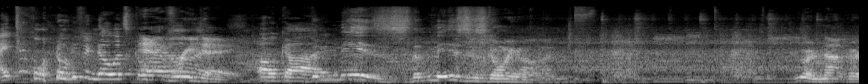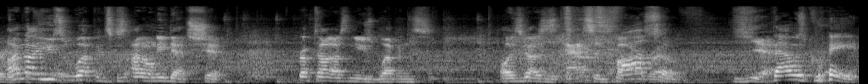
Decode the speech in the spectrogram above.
I don't, I don't even know what's going on. Every day. Oh god. The. Miz. The Miz is going on. You are not very. I'm not using weapons because I don't need that shit. Reptile doesn't use weapons. All he's got is acid fire. Awesome. breath. Yeah. That was great.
